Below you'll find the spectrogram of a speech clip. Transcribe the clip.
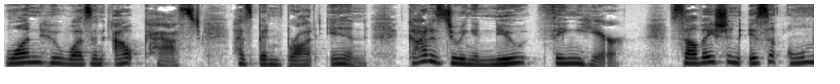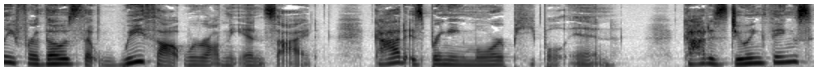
One who was an outcast has been brought in. God is doing a new thing here. Salvation isn't only for those that we thought were on the inside. God is bringing more people in. God is doing things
